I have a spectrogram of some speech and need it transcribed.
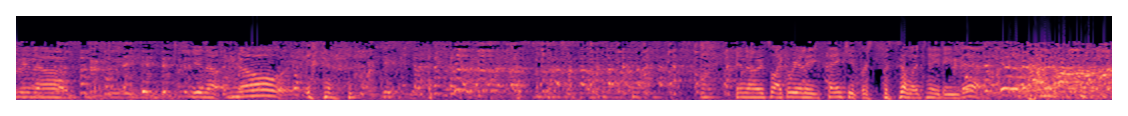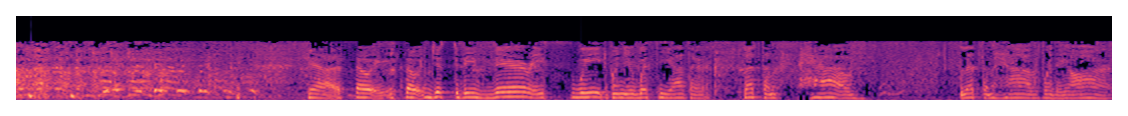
you know, you know, no. You know, it's like really, thank you for facilitating this. yeah, so so just to be very sweet when you're with the other. Let them have, let them have where they are.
